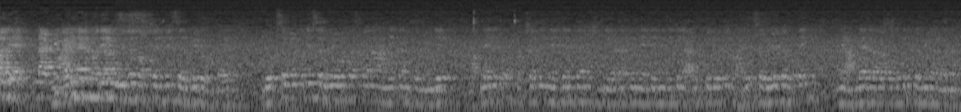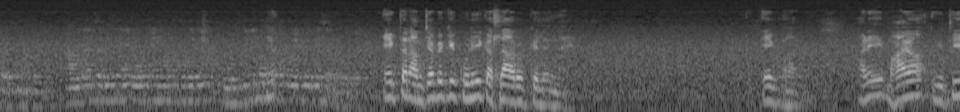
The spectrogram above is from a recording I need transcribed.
महायुतीमध्ये विविध पक्षांचे सर्वे होत आहेत लोकसभेमध्ये सर्वे होत असताना अनेकांचं म्हणजे आपल्या पक्षातील नेत्यांच्या आणि शिंदे गटातील नेत्यांनी देखील आरोप केले होते भाजप सर्वे करते आणि आपल्या जागा कुठेतरी कमी करण्याचा प्रयत्न होतो हा विधानसभेमध्ये होऊ नये म्हणून कुठेतरी दोन तिन्ही वेगवेगळे सर्वे होते एक तर आमच्यापैकी कुणीही कसला आरोप केलेला नाही. एक भाग. आणि महायुती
